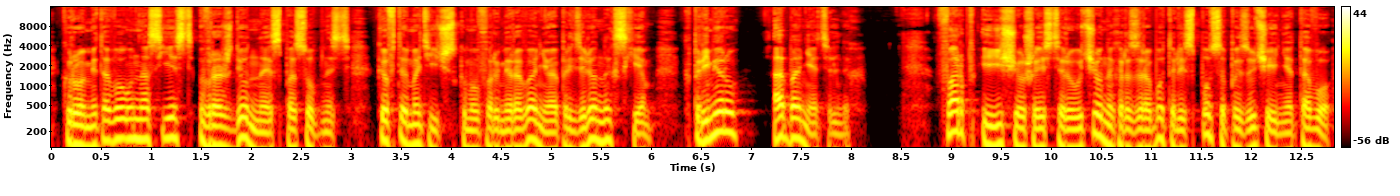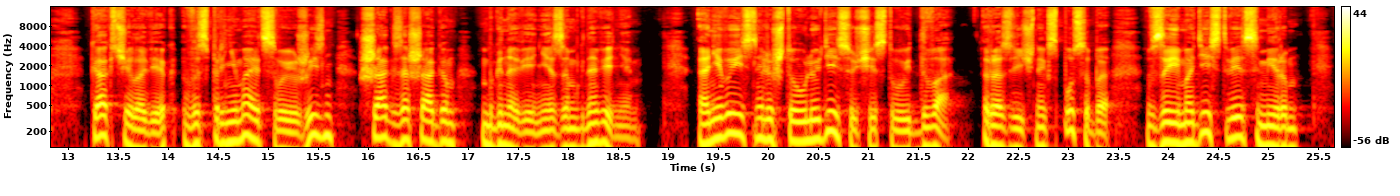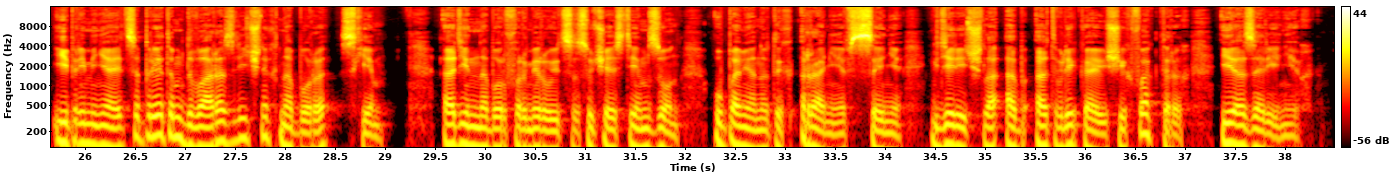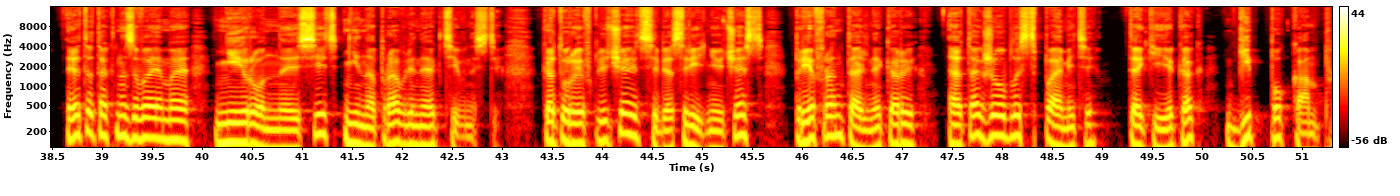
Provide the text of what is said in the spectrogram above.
Кроме того, у нас есть врожденная способность к автоматическому формированию определенных схем, к примеру, обонятельных. Фарб и еще шестеро ученых разработали способ изучения того, как человек воспринимает свою жизнь шаг за шагом, мгновение за мгновением. Они выяснили, что у людей существует два различных способа взаимодействия с миром и применяется при этом два различных набора схем. Один набор формируется с участием зон, упомянутых ранее в сцене, где речь шла об отвлекающих факторах и озарениях. Это так называемая нейронная сеть ненаправленной активности, которая включает в себя среднюю часть префронтальной коры, а также область памяти, такие как гиппокамп.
